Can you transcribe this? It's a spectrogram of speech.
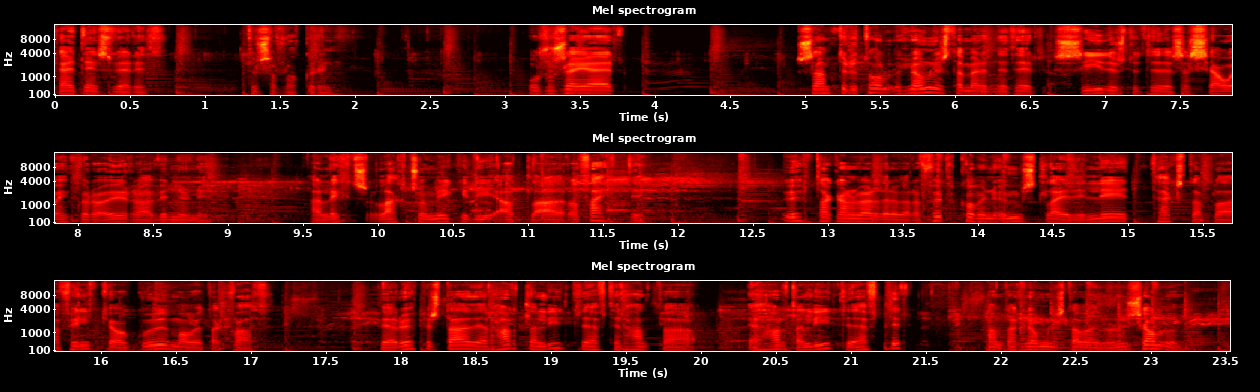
gæti eins verið tussaflokkurinn og svo segja þeir Samt eru hljómlistamærinni þeir síðustu til þess að sjá einhverja auðra að vinnunni. Það er lagt svo mikið í alla aðra þætti. Upptakan verður að vera fullkomin umslæði lit, textablaða fylgja og guðum á vita hvað. Þegar uppi staði er harla lítið eftir handa, er harla lítið eftir handa hljómlistamærinni sjálfum.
